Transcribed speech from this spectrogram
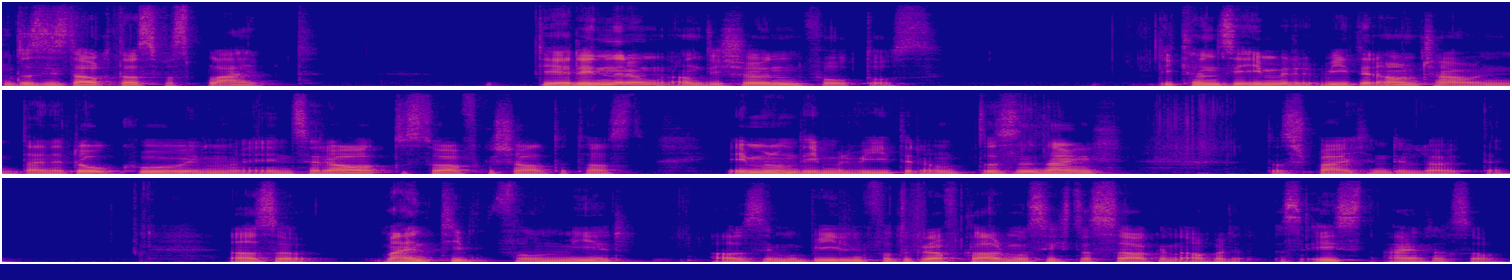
Und das ist auch das, was bleibt. Die Erinnerung an die schönen Fotos. Die können Sie immer wieder anschauen. In deiner Doku, im Inserat, das du aufgeschaltet hast. Immer und immer wieder. Und das ist eigentlich, das speichern die Leute. Also, mein Tipp von mir, als Immobilienfotograf, klar muss ich das sagen, aber es ist einfach so.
